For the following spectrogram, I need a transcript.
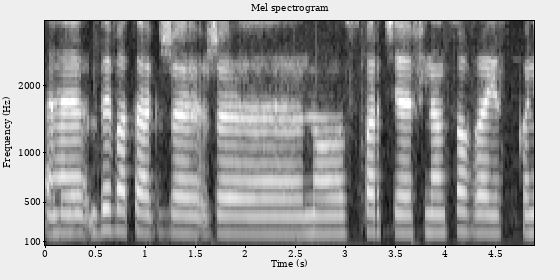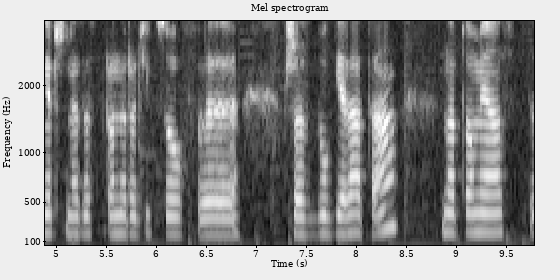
E, bywa tak, że, że no, wsparcie finansowe jest konieczne ze strony rodziców e, przez długie lata. Natomiast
